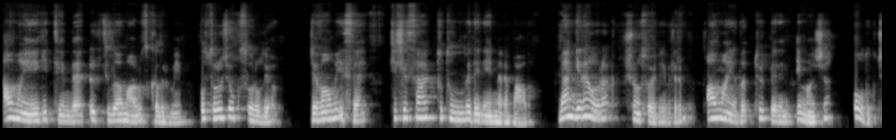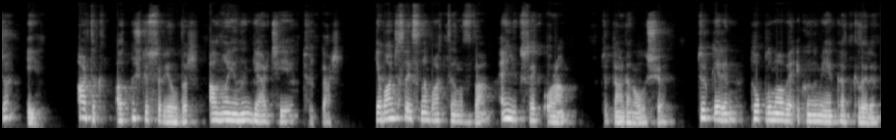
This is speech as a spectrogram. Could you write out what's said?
Almanya'ya gittiğimde ırkçılığa maruz kalır mıyım? Bu soru çok soruluyor. Cevabı ise kişisel tutum ve deneyimlere bağlı. Ben genel olarak şunu söyleyebilirim. Almanya'da Türklerin imajı oldukça iyi. Artık 60 küsur yıldır Almanya'nın gerçeği Türkler. Yabancı sayısına baktığınızda en yüksek oran Türklerden oluşuyor. Türklerin topluma ve ekonomiye katkıları,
